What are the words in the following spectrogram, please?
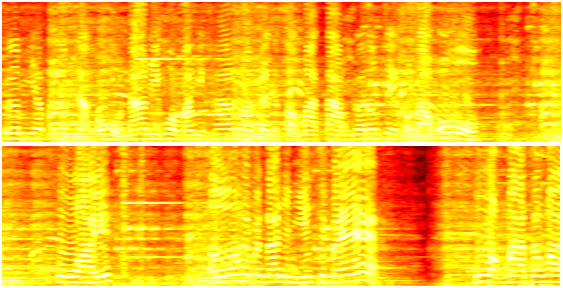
เริ่มเงียบเริ่มอย่างโอ้โหหน้านี้บวกมาอีก500แต่สองบาทตามด้วยน้องเจนของเราโอ้โหสวย เออให้มันได้อย่างนี้สิแม่บวกมาจังหวะ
